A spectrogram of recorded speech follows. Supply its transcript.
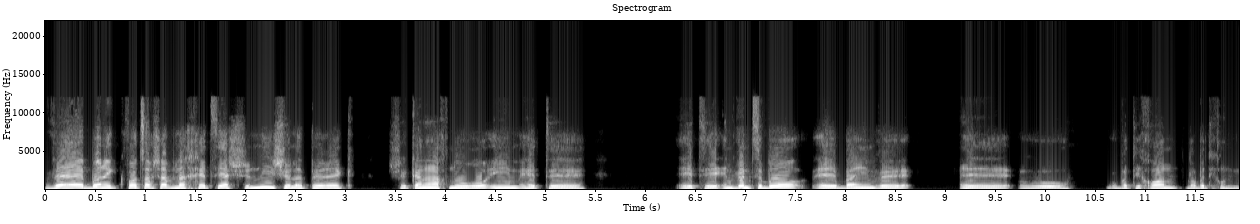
ובואו נקפוץ עכשיו לחצי השני של הפרק, שכאן אנחנו רואים את, אה, את אינבנסיבול אה, באים והוא הוא בתיכון, לא בתיכון.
